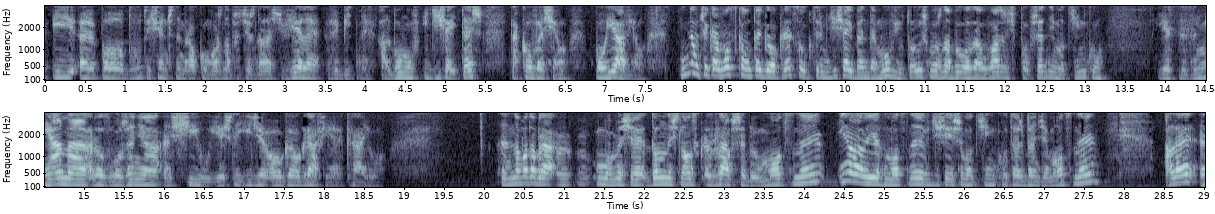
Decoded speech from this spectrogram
i e, po 2000 roku można przecież znaleźć wiele wybitnych albumów i dzisiaj też takowe się pojawią. Inną ciekawostką tego okresu, o którym dzisiaj będę mówił, to już można było zauważyć w poprzednim odcinku, jest zmiana rozłożenia sił, jeśli idzie o geografię kraju. No bo dobra, mówmy się, Dolny Śląsk zawsze był mocny i nadal jest mocny, w dzisiejszym odcinku też będzie mocny, ale e,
